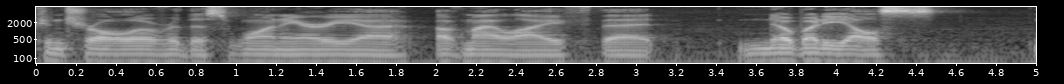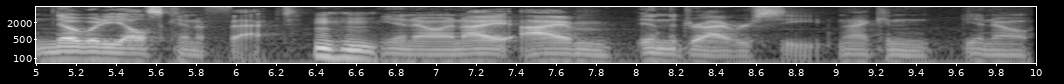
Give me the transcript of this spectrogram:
control over this one area of my life that nobody else nobody else can affect you know and i i'm in the driver's seat and i can you know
